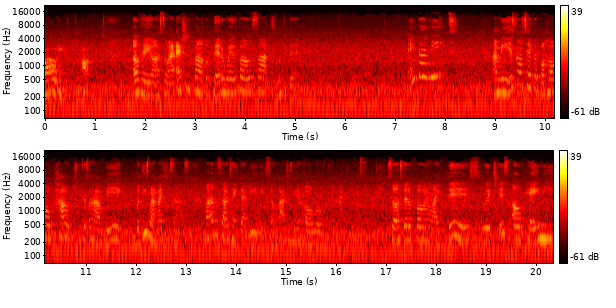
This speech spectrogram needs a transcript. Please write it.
Okay, y'all, so I actually found a better way to fold socks. Look at that. Ain't that neat? I mean, it's gonna take up a whole pouch because of how big, but these are my Nike socks. My other socks ain't that big, so I just need a whole roll the Nikes. So instead of folding like this, which is okay neat,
